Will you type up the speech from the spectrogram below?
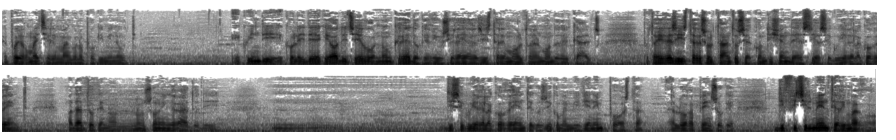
e poi ormai ci rimangono pochi minuti. E quindi con le idee che ho dicevo non credo che riuscirei a resistere molto nel mondo del calcio. Potrei resistere soltanto se accondiscendessi a seguire la corrente, ma dato che non, non sono in grado di, mm, di seguire la corrente così come mi viene imposta, allora penso che difficilmente rimarrò.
